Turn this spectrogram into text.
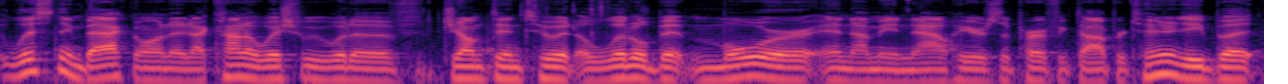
listening back on it, I kind of wish we would have jumped into it a little bit more. And I mean, now here's the perfect opportunity, but.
